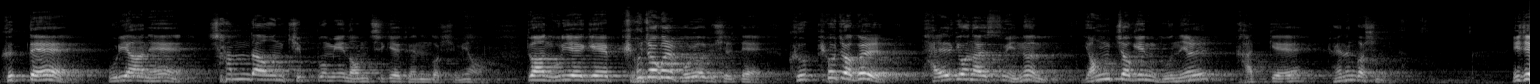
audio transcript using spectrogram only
그때 우리 안에 참다운 기쁨이 넘치게 되는 것이며 또한 우리에게 표적을 보여주실 때 그 표적을 발견할 수 있는 영적인 눈을 갖게 되는 것입니다. 이제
